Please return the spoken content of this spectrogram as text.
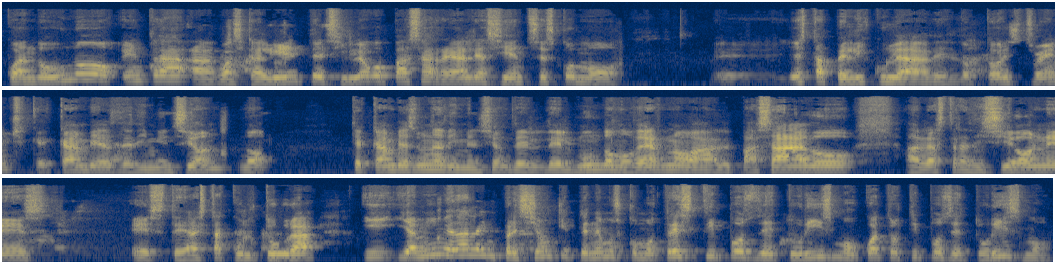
cuando uno entra a Aguascalientes y luego pasa a Real de Asientos, es como eh, esta película del Doctor Strange que cambias de dimensión, ¿no? te cambias de una dimensión del, mundo moderno al pasado, a las tradiciones, este, a esta cultura. Y, a mí me da la impresión que tenemos como tres tipos de turismo, cuatro tipos de turismo.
